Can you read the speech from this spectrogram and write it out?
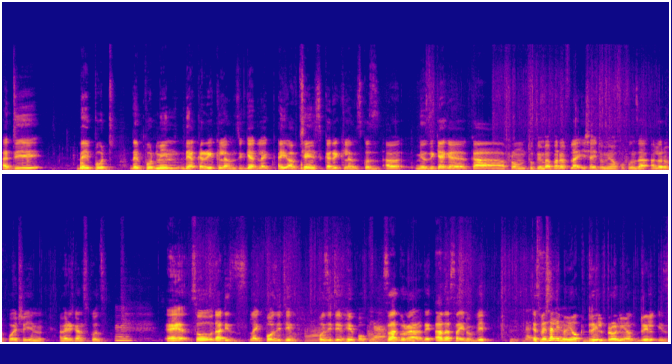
ati they put they put me in their curriculums. You get like I, I've changed curriculums because uh, music yake ka from Tupimba Butterfly ishaitumiwa kufunza a lot of poetry in American schools. Eh, so that is like positive positive hip hop. Yeah. sasa kuna the other side of it. That's- especially New York drill bro. New York drill is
